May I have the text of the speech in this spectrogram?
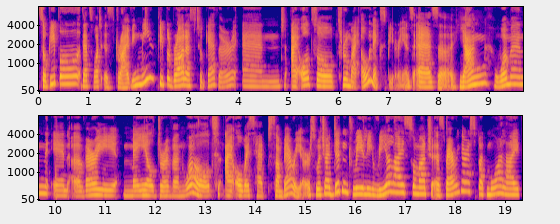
So people, that's what is driving me. People brought us together. And I also, through my own experience as a young woman in a very male driven world, I always had some barriers, which I didn't really realize so much as barriers, but more like,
